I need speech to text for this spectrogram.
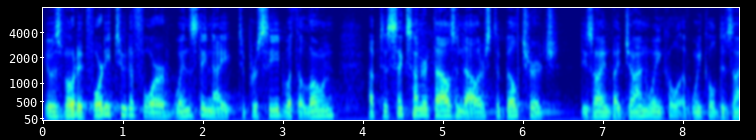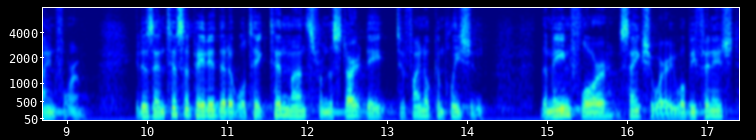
It was voted 42 to 4 Wednesday night to proceed with a loan up to $600,000 to build church designed by John Winkle of Winkle Design Forum. It is anticipated that it will take 10 months from the start date to final completion. The main floor, sanctuary, will be finished,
